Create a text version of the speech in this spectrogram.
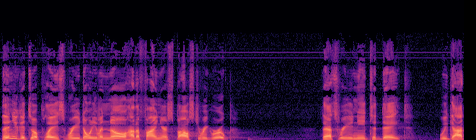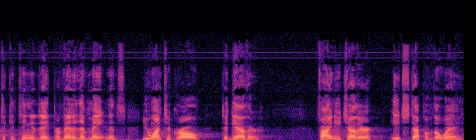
Then you get to a place where you don't even know how to find your spouse to regroup. That's where you need to date. We got to continue to date. Preventative maintenance. You want to grow together. Find each other each step of the way.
